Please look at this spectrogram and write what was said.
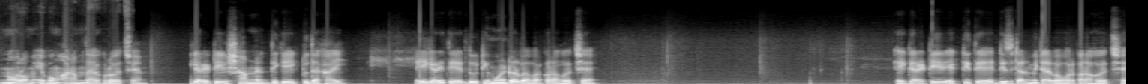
নরম এবং আরামদায়ক রয়েছে। গাড়িটির সামনের দিকে একটু দেখাই। এই গাড়িতে দুইটি মনিটর ব্যবহার করা হয়েছে। এই গাড়িটির একটিতে ডিজিটাল মিটার ব্যবহার করা হয়েছে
